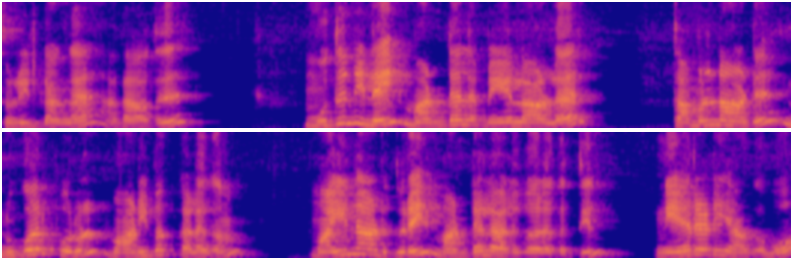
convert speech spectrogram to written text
சொல்லியிருக்காங்க. அதாவது முதுநிலை மண்டல மேலாளர் தமிழ்நாடு நுகர்பொருள் வாணிபக் கழகம் மயிலாடுதுறை மண்டல அலுவலகத்தில் நேரடியாகவோ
